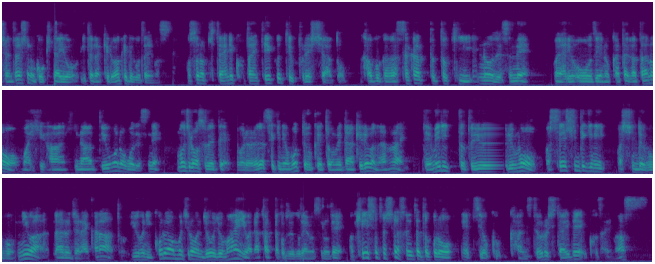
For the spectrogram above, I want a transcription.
社に対してのご期待をいただけるわけでございます。その期待に応えていくというプレッシャーと株価が下がった時のですね、やはり大勢の方々の批判、非難というものもですね、もちろん全て我々が責任を持って受け止めなければならない。デメリットというよりも、精神的にしんどい部分にはなるんじゃないかなというふうに、これはもちろん上場前にはなかったことでございますので、経営者としてはそういったところを強く感じておる次第でございます。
